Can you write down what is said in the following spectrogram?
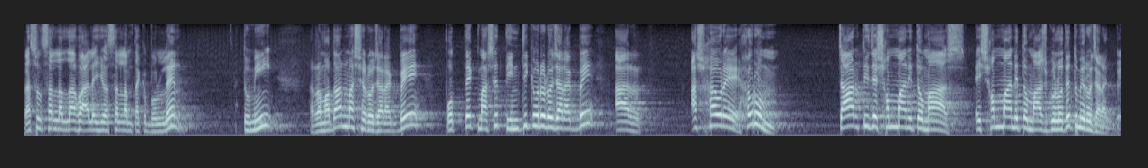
রাসুল সাল্লাহ আলহি আসাল্লাম তাকে বললেন, তুমি রমাদান মাসে রোজা রাখবে, প্রত্যেক মাসে তিনটি করে রোজা রাখবে, আর আশাউরে হরুম চারটি যে সম্মানিত মাস, এই সম্মানিত মাসগুলোতে তুমি রোজা রাখবে।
